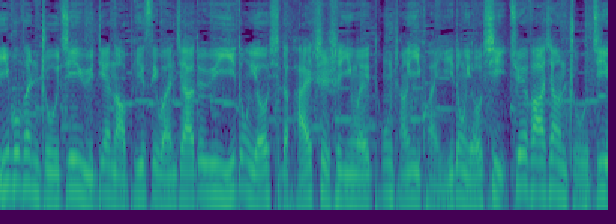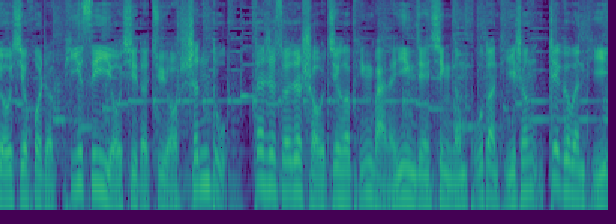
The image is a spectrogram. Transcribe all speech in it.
一部分主机与电脑 PC 玩家对于移动游戏的排斥，是因为通常一款移动游戏缺乏像主机游戏或者 PC 游戏的具有深度。但是随着手机和平板的硬件性能不断提升，这个问题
